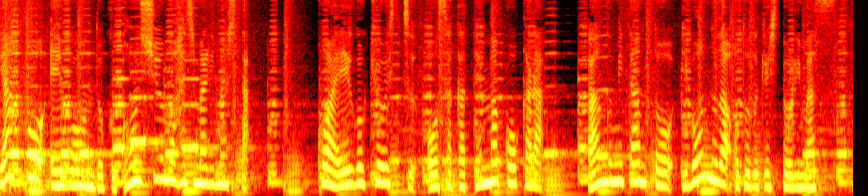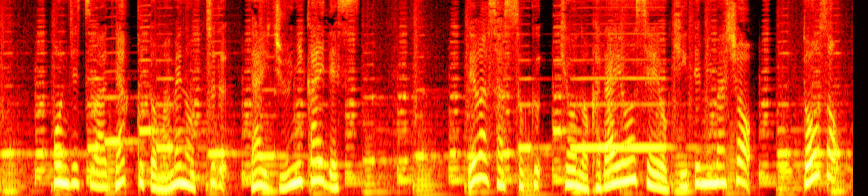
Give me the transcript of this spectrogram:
ヤッホー英語音読今週も始まりました。コア英語教室大阪天満校から番組担当イボンヌがお届けしております。本日はジャックと豆の鶴第12回です。では早速今日の課題音声を聞いてみましょう。どうぞ。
